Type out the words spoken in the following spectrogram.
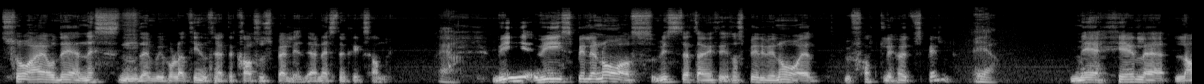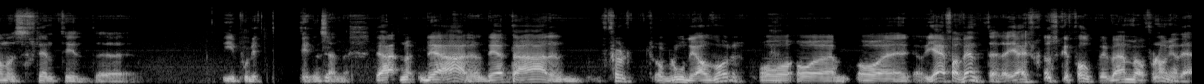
så er jo det nesten det vi på latin heter casus belli. Det er nesten en krigshandling. Ja. Vi, vi, spiller nå, hvis dette er riktig, så spiller vi nå et ufattelig høyt spill. Ja. Med hele landets fremtid uh, i politikkens ende. Det er, det er, dette er fullt og blodig alvor, og, og, og, jeg forventer det. Jeg ønsker folk vil være med og forlange det.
